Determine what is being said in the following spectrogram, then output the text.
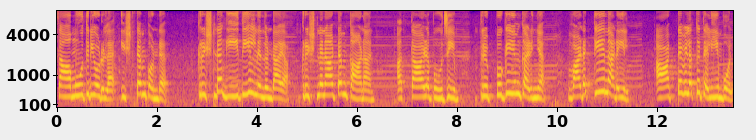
സാമൂതിരിയോടുള്ള ഇഷ്ടം കൊണ്ട് കൃഷ്ണഗീതിയിൽ നിന്നുണ്ടായ കൃഷ്ണനാട്ടം കാണാൻ അത്താഴ പൂജയും തൃപ്പുകയും കഴിഞ്ഞ് വടക്കേ നടയിൽ ആട്ടവിളക്ക് തെളിയുമ്പോൾ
